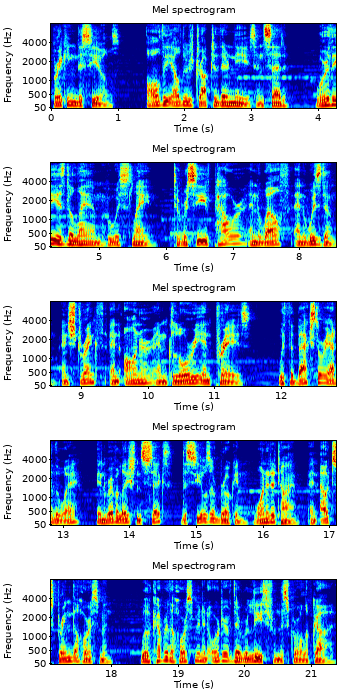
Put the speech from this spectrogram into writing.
breaking the seals. All the elders dropped to their knees and said, Worthy is the lamb who was slain, to receive power and wealth and wisdom and strength and honor and glory and praise. With the backstory out of the way, in Revelation 6, the seals are broken, one at a time, and outspring the horsemen. We'll cover the horsemen in order of their release from the scroll of God.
